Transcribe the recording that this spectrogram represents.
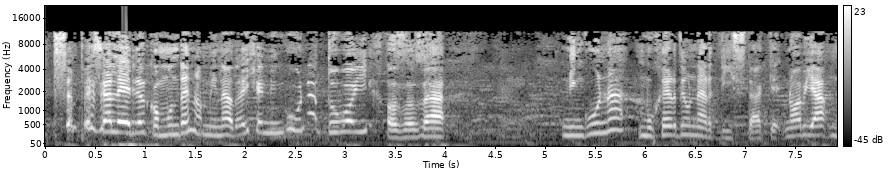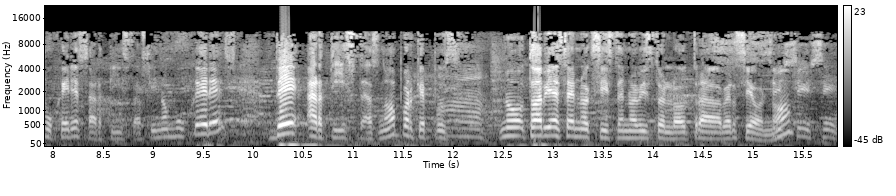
Entonces empecé a leer el común denominador dije, ninguna tuvo hijos, o sea, ninguna mujer de un artista, que no había mujeres artistas, sino mujeres de artistas, ¿no? Porque pues no todavía ese no existe, no he visto la otra versión, ¿no? Sí, sí.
